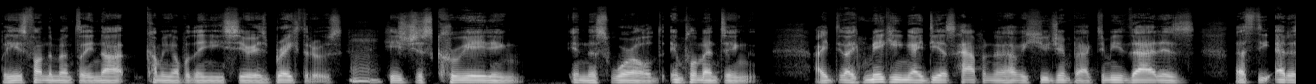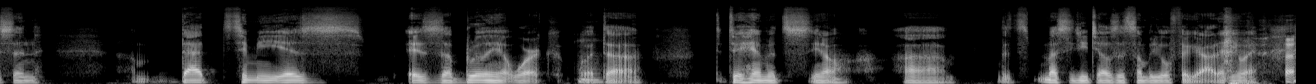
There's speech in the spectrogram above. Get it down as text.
but he's fundamentally not coming up with any serious breakthroughs mm. he's just creating in this world implementing I, like making ideas happen and have a huge impact to me that is that's the edison um, that to me is is a brilliant work. Mm. But uh, to him, it's you know, uh, it's messy details that somebody will figure out anyway.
